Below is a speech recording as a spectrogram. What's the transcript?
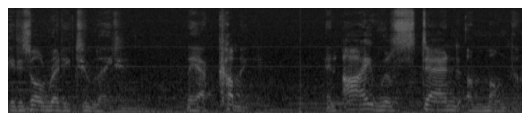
It is already too late. They are coming, and I will stand among them.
